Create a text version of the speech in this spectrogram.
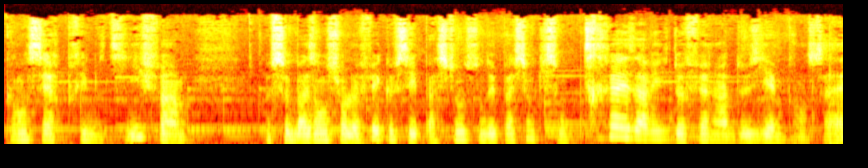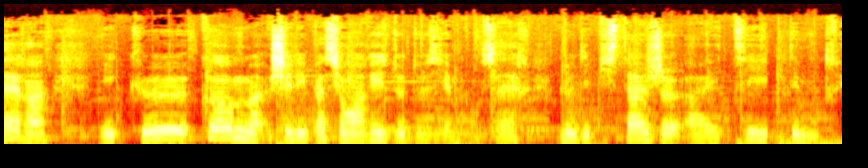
cancers primitifs se basant sur le fait que ces patients sont des patients qui sont très à risque de faire un deuxième cancer hein, et que, comme chez les patients à risque de deuxième cancer, le dépistage a été démontré.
